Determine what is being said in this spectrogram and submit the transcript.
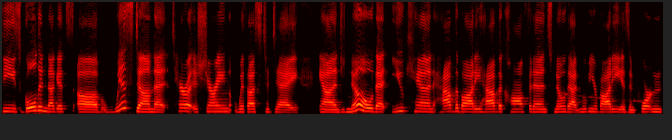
these golden nuggets of wisdom that tara is sharing with us today and know that you can have the body have the confidence know that moving your body is important.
